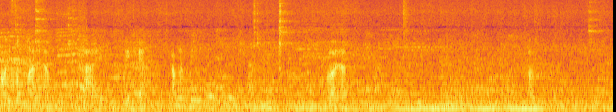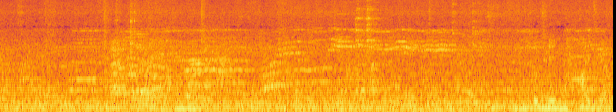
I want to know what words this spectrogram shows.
หอยสดมากเลยครับ ขายไม่เค็มกำลังดี อร่อยนะเอาอีกซูชิหอยเชลล์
